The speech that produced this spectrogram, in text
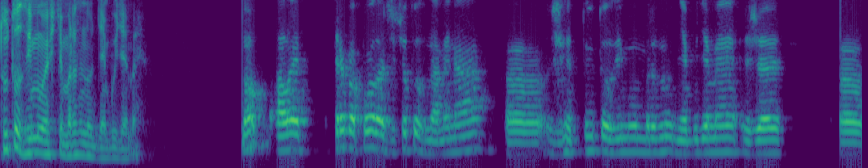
túto zimu ešte mrznúť nebudeme. No, ale treba povedať, že čo to znamená, uh, že túto zimu mrznúť nebudeme, že uh,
